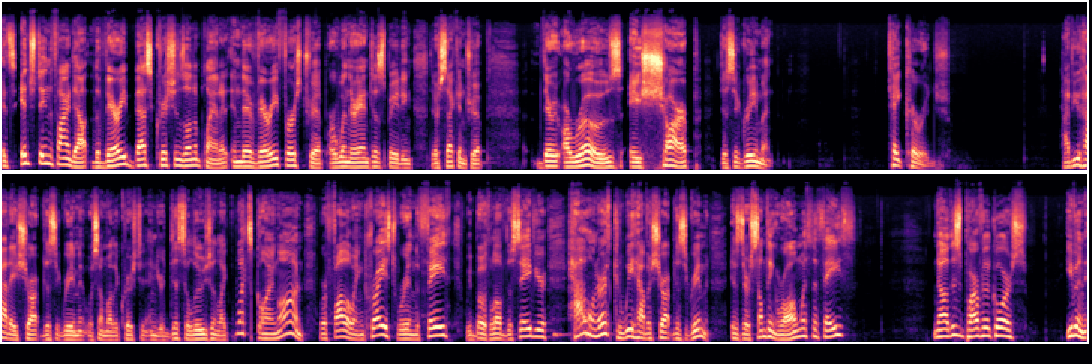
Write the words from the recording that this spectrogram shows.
it's interesting to find out the very best Christians on the planet in their very first trip or when they're anticipating their second trip, there arose a sharp disagreement. Take courage. Have you had a sharp disagreement with some other Christian and you're disillusioned? Like, what's going on? We're following Christ. We're in the faith. We both love the Savior. How on earth could we have a sharp disagreement? Is there something wrong with the faith? No, this is par for the course. Even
